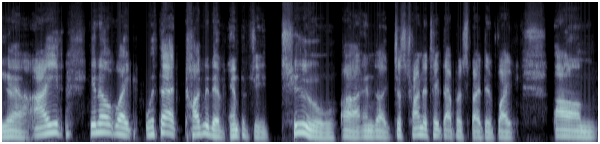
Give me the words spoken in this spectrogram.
Yeah, I, you know, like with that cognitive empathy too, uh, and like just trying to take that perspective, like, um,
